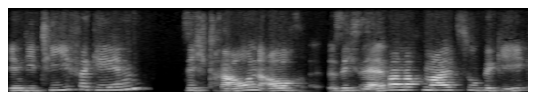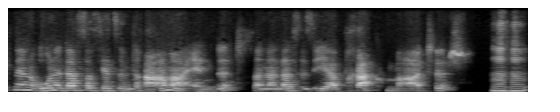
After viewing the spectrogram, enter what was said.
in die Tiefe gehen, sich trauen, auch sich selber nochmal zu begegnen, ohne dass das jetzt im Drama endet, sondern das ist eher pragmatisch. Mhm.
